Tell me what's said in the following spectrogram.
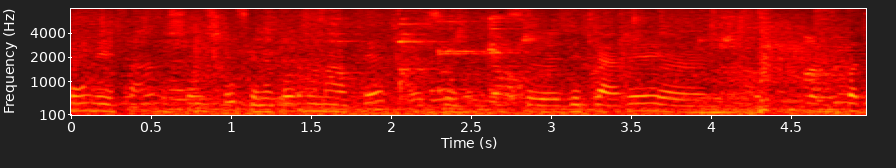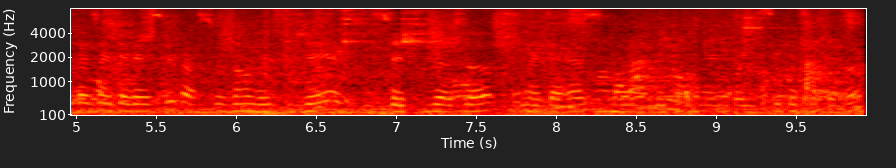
pour les femmes, chose, chose qu'elle n'a pas vraiment faite. Elle se, elle déclarait euh, pas très intéressée par ce genre de sujet. C'est philosophe, je m'intéresse bon, à des problèmes politiques, etc.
